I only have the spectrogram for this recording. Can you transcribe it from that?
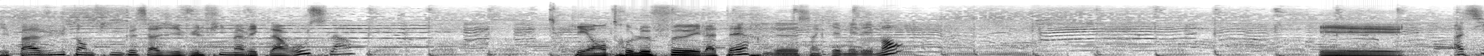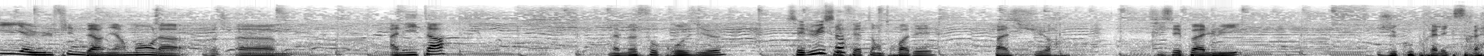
J'ai pas vu tant de films que ça. J'ai vu le film avec la rousse là, qui est entre le feu et la terre. Le cinquième élément. Et ah si, il y a eu le film dernièrement là, euh, Anita, la meuf aux gros yeux, C'est lui c'est ça faite en 3D. Pas sûr. Si c'est pas lui, je couperai l'extrait.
